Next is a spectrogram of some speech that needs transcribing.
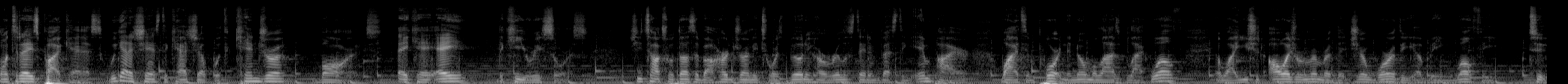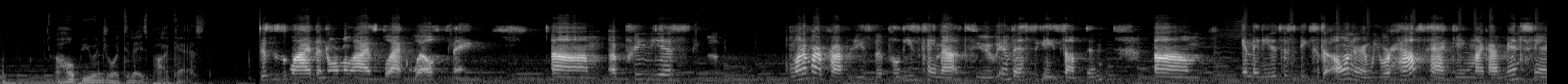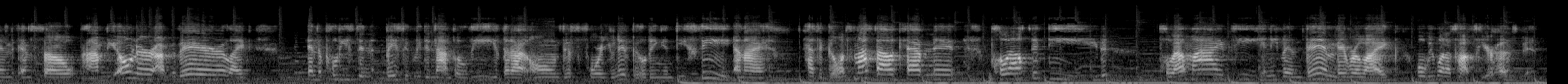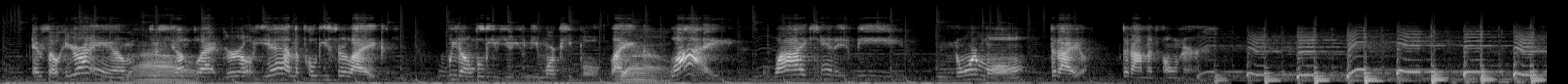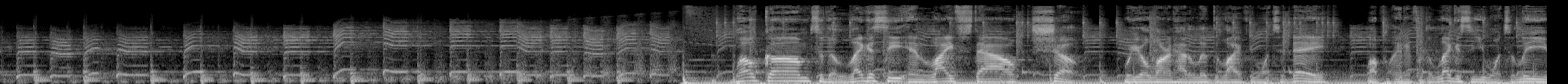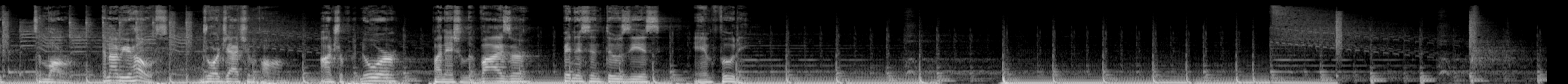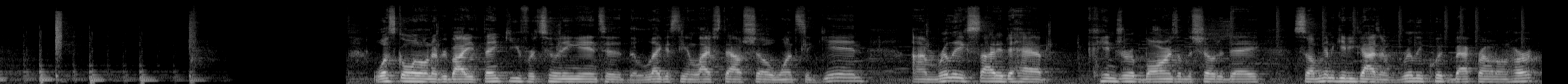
On today's podcast, we got a chance to catch up with Kendra Barnes, aka The Key Resource. She talks with us about her journey towards building her real estate investing empire, why it's important to normalize black wealth, and why you should always remember that you're worthy of being wealthy too. I hope you enjoyed today's podcast. This is why the normalized black wealth thing. Um, a previous one of our properties, the police came out to investigate something, um, and they needed to speak to the owner. And we were house hacking, like I mentioned, and so I'm the owner. I'm there, like, and the police didn't basically did not believe that I owned this four unit building in D.C. And I had to go into my file cabinet, pull out the deed, pull out my ID, and even then they were like, "Well, we want to talk to your husband." And so here I am, wow. this young black girl. Yeah, and the police are like, we don't believe you. You need more people. Like, wow. why? Why can't it be normal that I that I'm an owner? Welcome to the Legacy and Lifestyle Show, where you'll learn how to live the life you want today while planning for the legacy you want to leave tomorrow. And I'm your host, George Acheampong entrepreneur, financial advisor, fitness enthusiast, and foodie. What's going on, everybody? Thank you for tuning in to the Legacy and Lifestyle Show once again. I'm really excited to have Kendra Barnes on the show today. So, I'm going to give you guys a really quick background on her.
